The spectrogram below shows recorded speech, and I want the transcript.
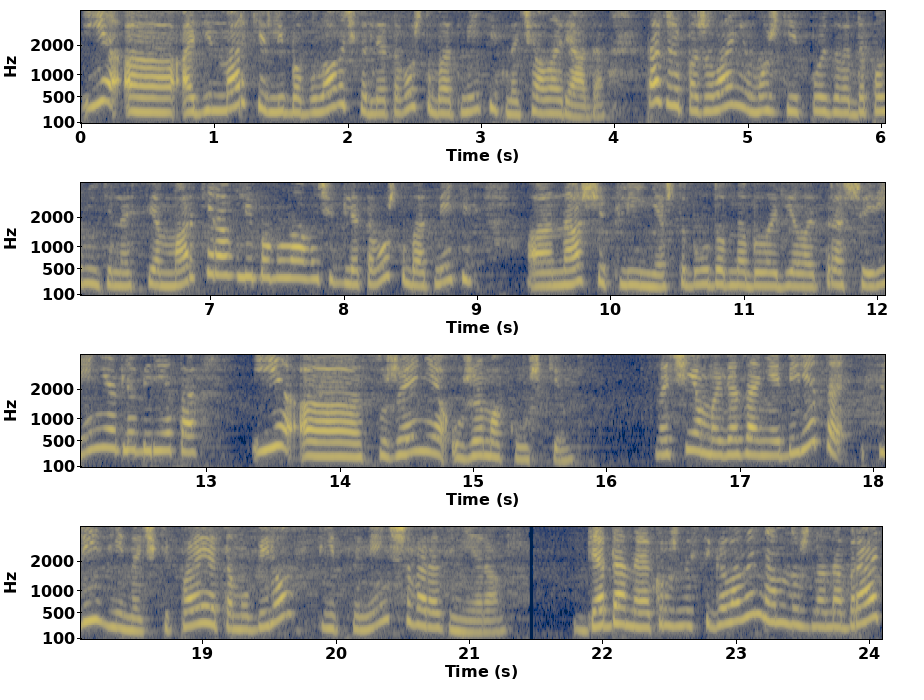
и э, один маркер либо булавочка для того, чтобы отметить начало ряда. Также по желанию можете использовать дополнительно 7 маркеров либо булавочек для того, чтобы отметить э, наши клинья, чтобы удобно было делать расширение для берета и э, сужение уже макушки. Начнем мы вязание берета с резиночки, поэтому берем спицы меньшего размера. Для данной окружности головы нам нужно набрать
